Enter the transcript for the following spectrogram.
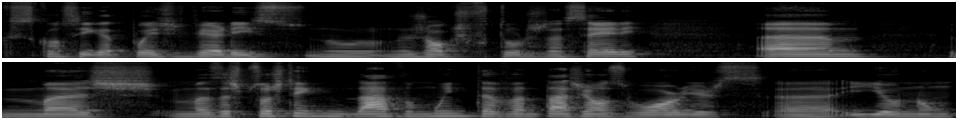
que se consiga depois ver isso no, nos jogos futuros da série. Mas, mas as pessoas têm dado muita vantagem aos Warriors uh, e eu não,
